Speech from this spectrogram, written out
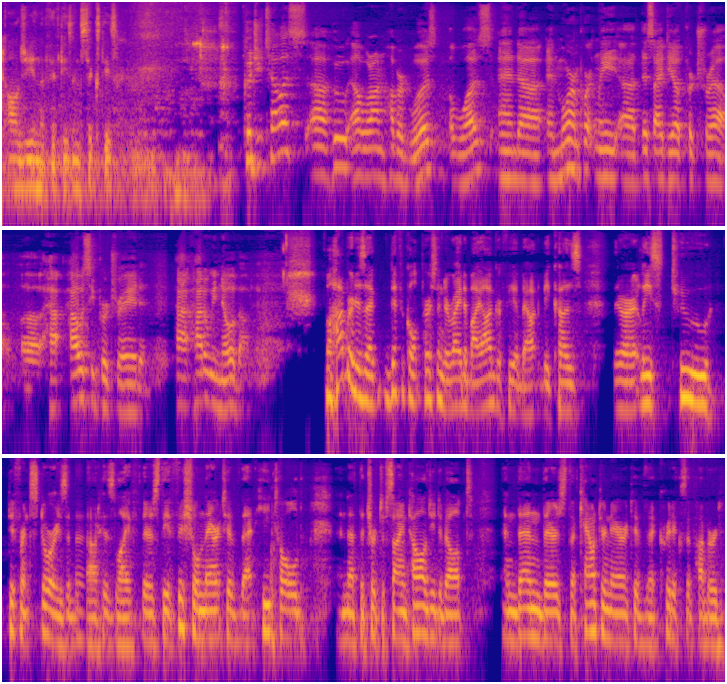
Scientology in the 50s and 60s. Could you tell us uh, who L. Ron Hubbard was, was, and uh, and more importantly, uh, this idea of portrayal? Uh, how, how is he portrayed, and how, how do we know about him? Well, Hubbard is a difficult person to write a biography about because there are at least two different stories about his life. There's the official narrative that he told and that the Church of Scientology developed, and then there's the counter narrative that critics of Hubbard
